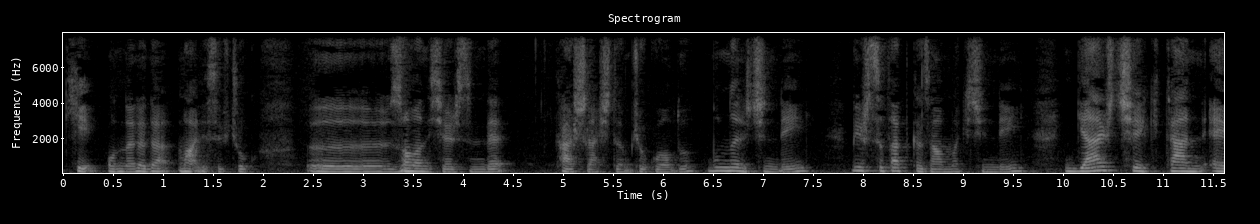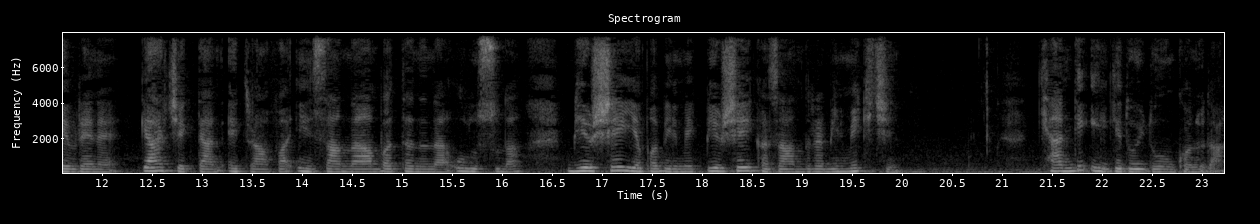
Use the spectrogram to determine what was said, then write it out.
ki onlara da maalesef çok e, zaman içerisinde karşılaştığım çok oldu. Bunlar için değil, bir sıfat kazanmak için değil, gerçekten evrene, gerçekten etrafa, insanlığa, vatanına, ulusuna bir şey yapabilmek, bir şey kazandırabilmek için kendi ilgi duyduğun konuda.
